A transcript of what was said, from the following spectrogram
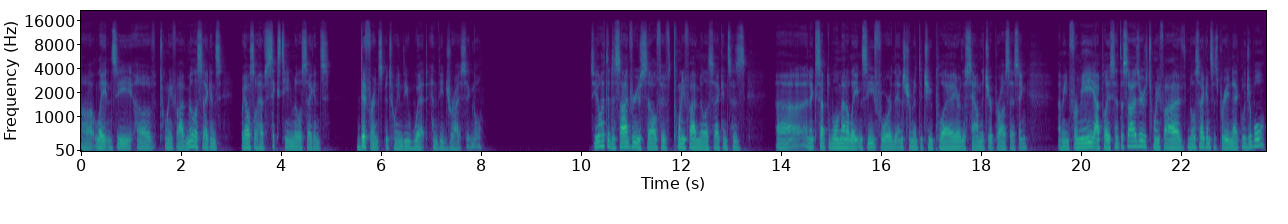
uh, latency of 25 milliseconds, we also have 16 milliseconds difference between the wet and the dry signal. So you'll have to decide for yourself if 25 milliseconds is uh, an acceptable amount of latency for the instrument that you play or the sound that you're processing. I mean, for me, I play synthesizers. 25 milliseconds is pretty negligible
